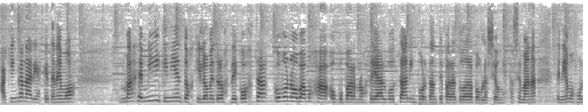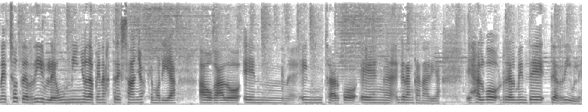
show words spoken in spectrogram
Aquí en Canarias que tenemos más de 1.500 kilómetros de costa, ¿cómo no vamos a ocuparnos de algo tan importante para toda la población? Esta semana teníamos un hecho terrible, un niño de apenas tres años que moría ahogado en, en un charco en Gran Canaria. Es algo realmente terrible.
